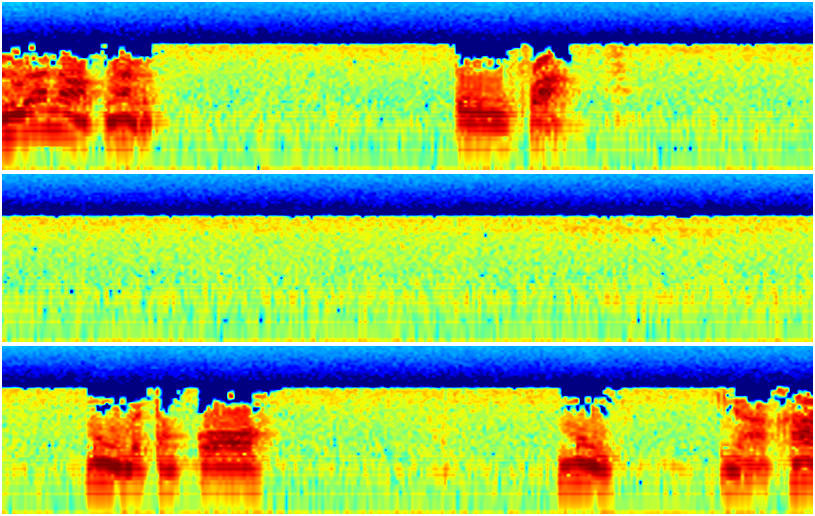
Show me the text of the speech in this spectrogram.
เรือนอกนั่นปูฝาก มุ่งไปตองกอ มุ่งหยาค่า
